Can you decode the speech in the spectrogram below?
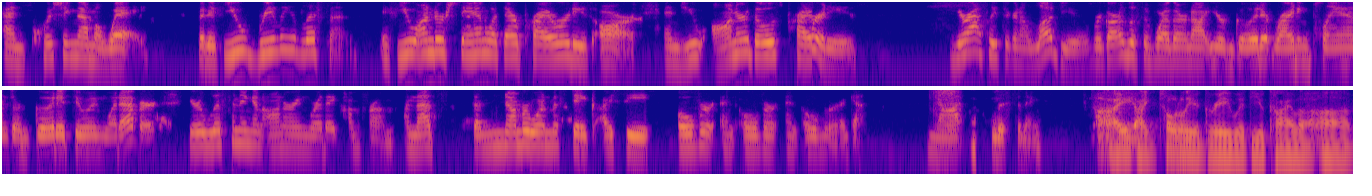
and pushing them away. But if you really listen if you understand what their priorities are and you honor those priorities, your athletes are going to love you regardless of whether or not you're good at writing plans or good at doing whatever. You're listening and honoring where they come from. And that's the number one mistake I see over and over and over again not listening. I, I totally agree with you, Kyla, uh,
